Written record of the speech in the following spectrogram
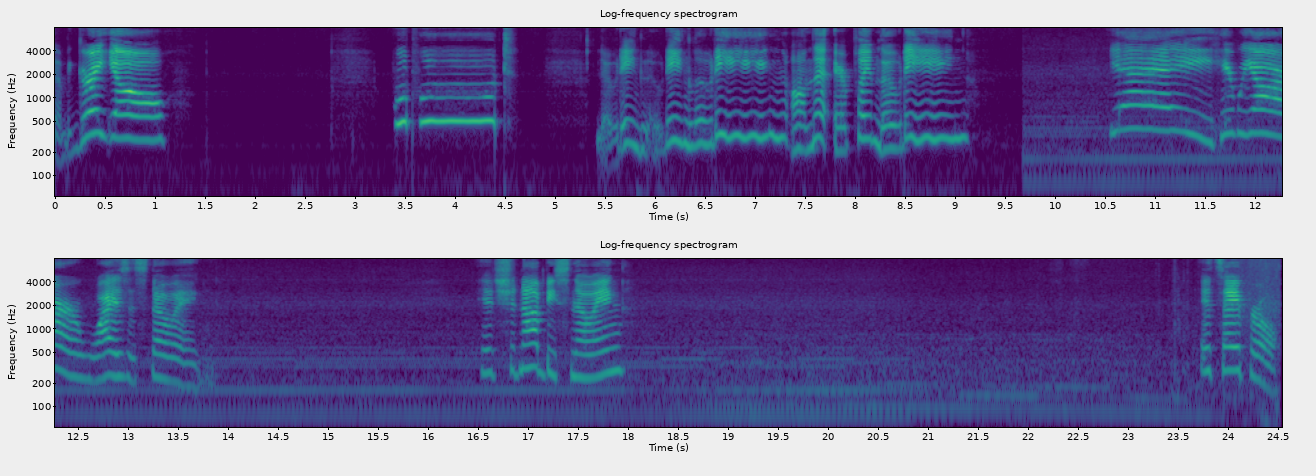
gonna be great, y'all. Woot woot. Loading, loading, loading. On the airplane loading. Yay! Here we are. Why is it snowing? It should not be snowing. It's April.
